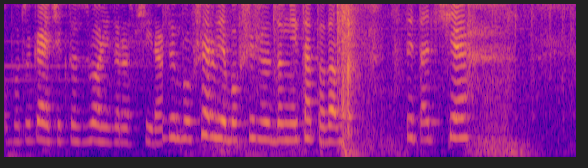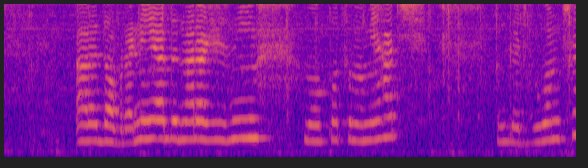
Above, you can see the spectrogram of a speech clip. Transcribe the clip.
O, poczekajcie, ktoś dzwoni, zaraz przyjdę. Jestem po przerwie, bo przyszedł do mnie tata tam spytać się. Ale dobra, nie jadę na razie z nim, bo po co mam jechać? Migacz wyłączę.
